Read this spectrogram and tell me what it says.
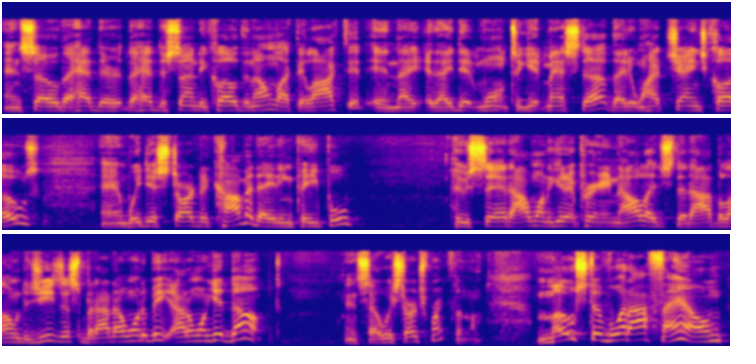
And so they had their they had their Sunday clothing on like they liked it, and they, they didn't want to get messed up. They didn't want to have to change clothes. And we just started accommodating people who said, I want to get up here and acknowledge that I belong to Jesus, but I don't want to be, I don't want to get dunked. And so we started sprinkling them. Most of what I found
